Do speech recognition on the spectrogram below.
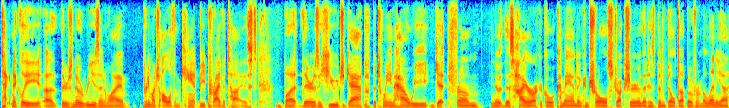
technically uh, there's no reason why pretty much all of them can't be privatized. But there's a huge gap between how we get from you know this hierarchical command and control structure that has been built up over millennia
